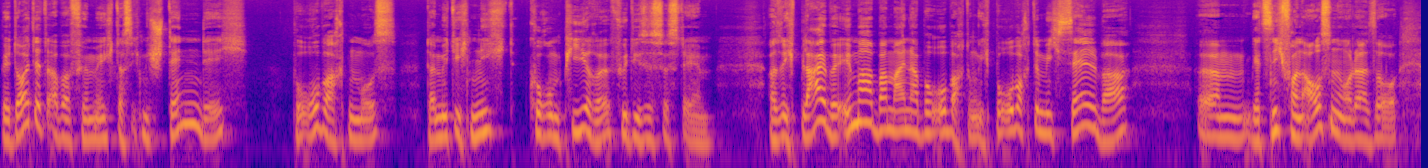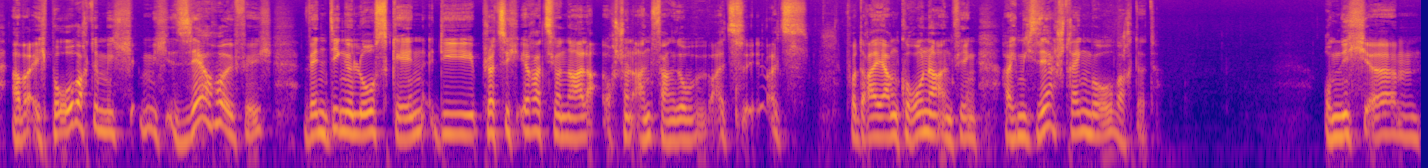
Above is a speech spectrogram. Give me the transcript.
bedeutet aber für mich, dass ich mich ständig beobachten muss, damit ich nicht korrumpiere für dieses System. Also ich bleibe immer bei meiner Beobachtung. Ich beobachte mich selber, ähm, jetzt nicht von außen oder so, aber ich beobachte mich, mich sehr häufig, wenn Dinge losgehen, die plötzlich irrational auch schon anfangen. So als, als vor drei Jahren Corona anfing, habe ich mich sehr streng beobachtet, um nicht... Ähm,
